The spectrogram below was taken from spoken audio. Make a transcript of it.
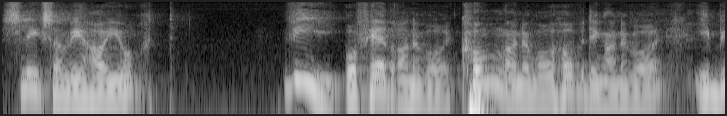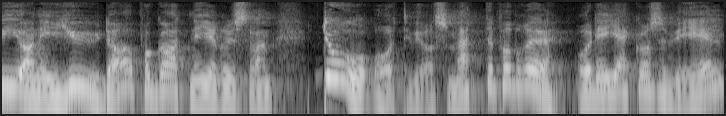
slik som vi har gjort vi og fedrene våre, kongene våre, hovdingene våre, i byene i Juda og på gatene i Jerusalem. Da åt vi oss mette på brød, og det gikk oss vel,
